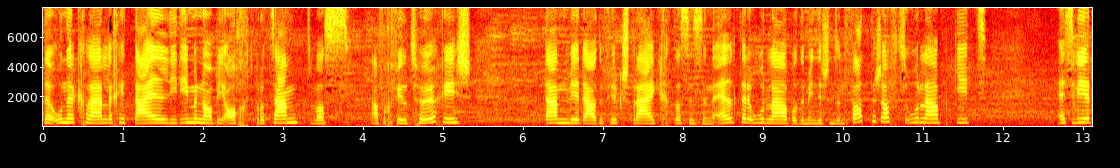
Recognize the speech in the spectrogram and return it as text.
Der unerklärliche Teil liegt immer noch bei 8%, was einfach viel zu hoch ist. Dann wird auch dafür gestreikt, dass es einen Elternurlaub oder mindestens einen Vaterschaftsurlaub gibt. Es wird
